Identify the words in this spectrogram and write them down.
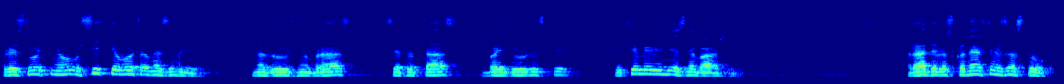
присутнього у всіх кивотах на землі, на залужний образ, святотаз, байдужості, якими він є зневажний. Ради безконечних заслуг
